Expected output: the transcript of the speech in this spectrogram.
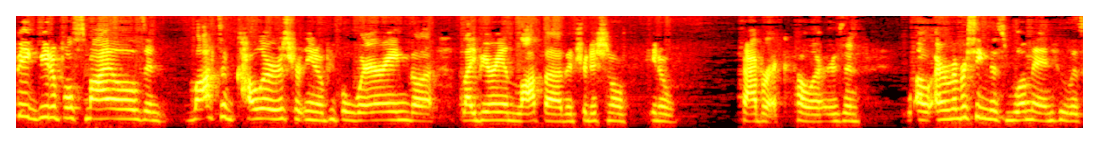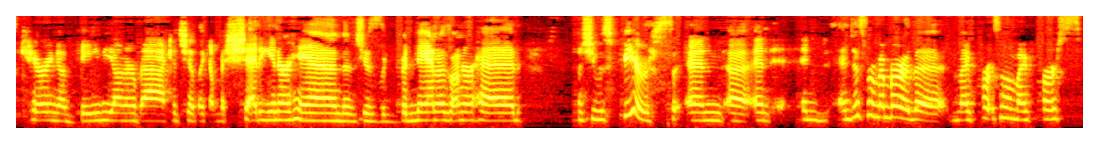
big beautiful smiles and lots of colors for you know people wearing the Liberian lapa, the traditional you know fabric colors and. Oh, I remember seeing this woman who was carrying a baby on her back, and she had like a machete in her hand, and she has like bananas on her head and she was fierce and uh, and and and just remember the my first, some of my first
